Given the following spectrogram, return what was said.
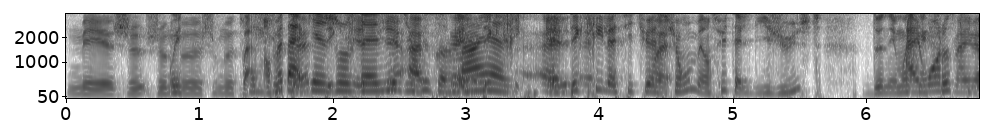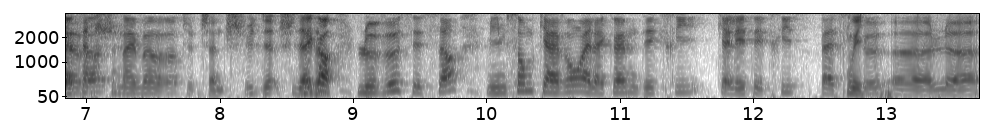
Mais je, je Oui. me, je me Bah, trompe en fait, change Et d'avis, puis du coup, sur le après, mariage. décrit- elle Elle- décrit la situation, mais ensuite elle dit juste Donnez-moi quelque chose qui va faire. my mother to change. Je suis, d'accord. Le vœu, c'est ça. Mais il me semble qu'avant, elle a quand même décrit qu'elle était triste parce Oui. que le-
